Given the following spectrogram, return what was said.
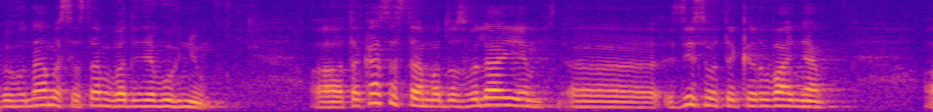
двигунами системи ведення вогню. Така система дозволяє е, здійснювати керування е,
